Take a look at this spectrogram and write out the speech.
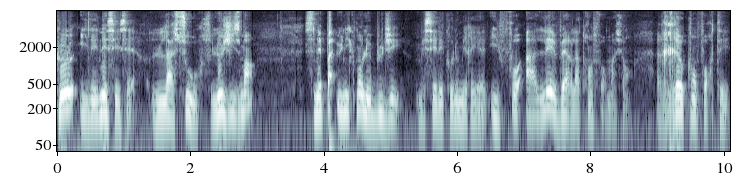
qu'il est nécessaire. La source, le gisement, ce n'est pas uniquement le budget, mais c'est l'économie réelle. Il faut aller vers la transformation reconforter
